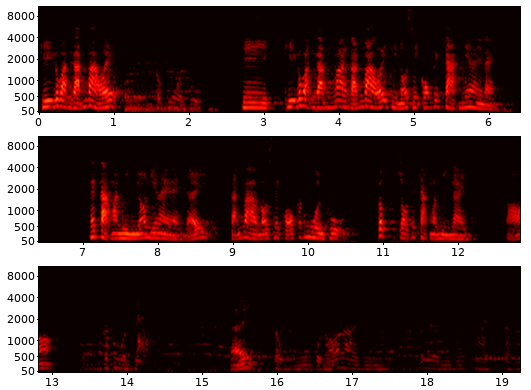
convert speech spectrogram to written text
Khi các bạn gắn vào ấy cốc nguồn phụ. thì khi các bạn gắn vào gắn vào ấy thì nó sẽ có cái cạc như này này. Cái cạc màn hình nó như này này. Đấy gắn vào nó sẽ có các nguồn phụ cấp cho cái cạc màn hình này. Đó. Cốc nguồn phụ. Đấy. Tổng của nó là bây giờ mình đang xài cái card của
